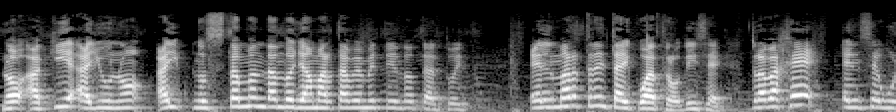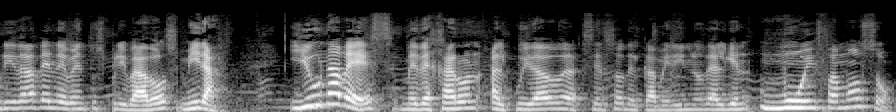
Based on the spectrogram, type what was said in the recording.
No, aquí hay uno, hay, nos están mandando ya, Marta, ve metiéndote al tweet. El Mar 34 dice, trabajé en seguridad en eventos privados, mira, y una vez me dejaron al cuidado de acceso del camerino de alguien muy famoso.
